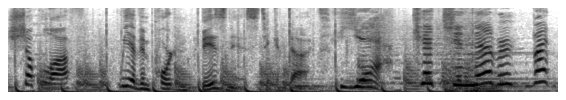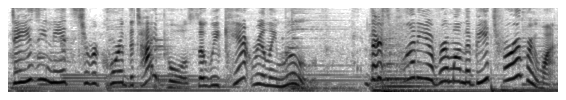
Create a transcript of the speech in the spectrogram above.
Shuffle off. We have important business to conduct. Yeah, catch you never. But Daisy needs to record the tide pool, so we can't really move. There's plenty of room on the beach for everyone.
